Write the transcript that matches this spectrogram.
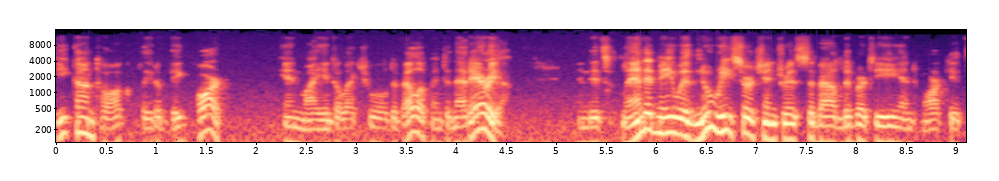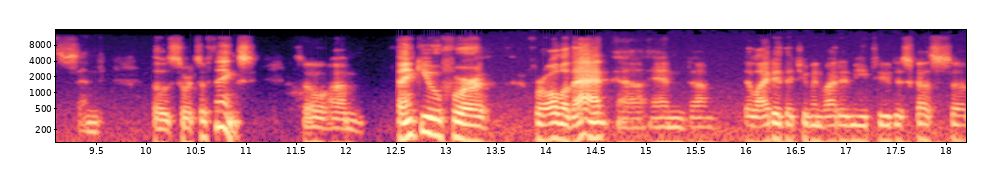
econ talk played a big part in my intellectual development in that area. And it's landed me with new research interests about liberty and markets and those sorts of things. So um, thank you for for all of that, uh, and I'm delighted that you've invited me to discuss uh,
